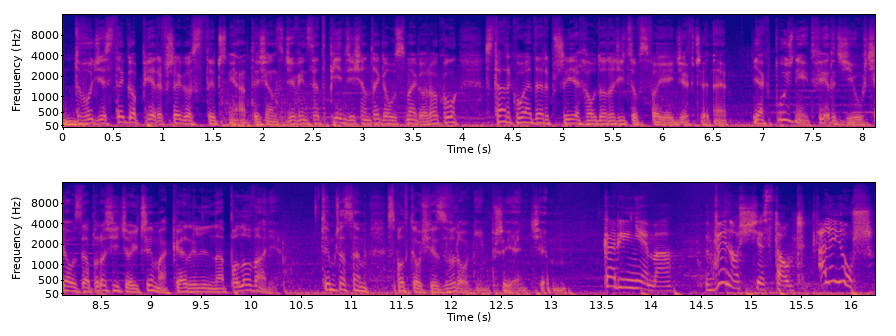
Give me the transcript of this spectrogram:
21 stycznia 1958 roku Starkweather przyjechał do rodziców swojej dziewczyny. Jak później twierdził, chciał zaprosić ojczyma Carol na polowanie. Tymczasem spotkał się z wrogim przyjęciem. Karil nie ma. Wynoś się stąd, ale już!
